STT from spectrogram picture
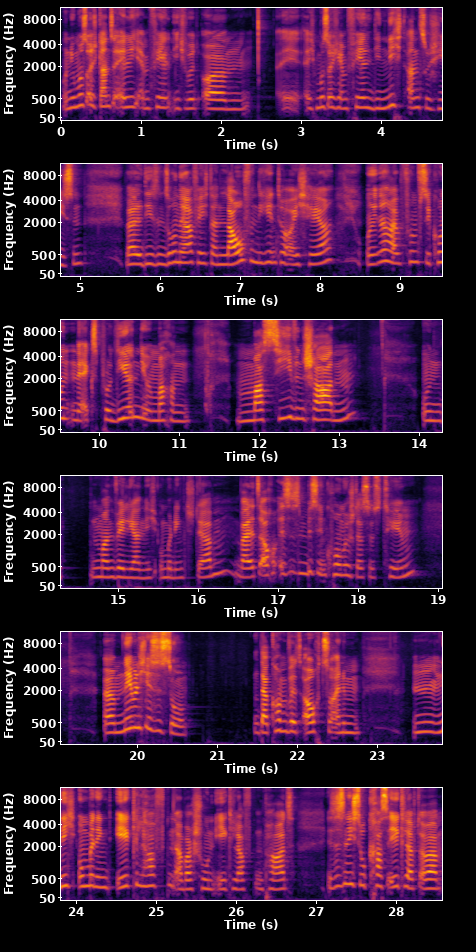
und ich muss euch ganz ehrlich empfehlen, ich würde, ähm, ich muss euch empfehlen, die nicht anzuschießen, weil die sind so nervig, dann laufen die hinter euch her und innerhalb 5 Sekunden explodieren die und machen massiven Schaden. Und man will ja nicht unbedingt sterben, weil es auch ist es ein bisschen komisch das System. Ähm, nämlich ist es so, da kommen wir jetzt auch zu einem mh, mm, nicht unbedingt ekelhaften, aber schon ekelhaften Part. Es ist nicht so krass ekelhaft, aber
